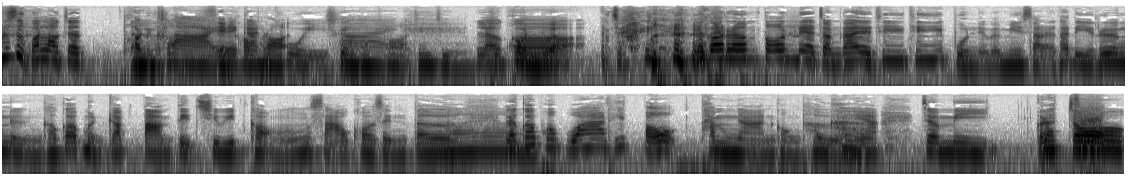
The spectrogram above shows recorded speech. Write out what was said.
รู้สึกว่าเราจะ ผ่อนคลายเสียงในการเขเพราะคุยเสียงเขาใช่เพราะจริงๆ แล้วทุกก็คนด้วยใช่แล้วก็เริ่มต้นเนี่ยจำได้เลยที่ที่ญี่ปุ่นเนี่ยมันมีสารคดีเรื่องหนึ่งเขาก็เหมือนกับตามติดชีวิตของสาว call center อ๋อแล้วก็พบว่าที่โต๊ะทำงานของเธอค่ะเนี่ยจะมีกกระระจจกก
